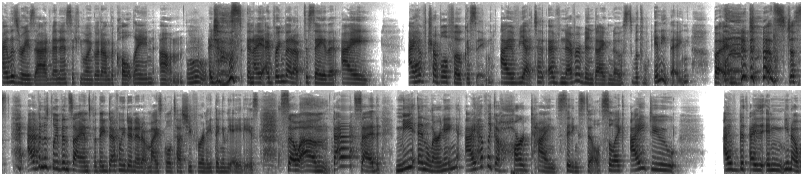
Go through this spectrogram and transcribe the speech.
I was raised Adventist. If you want to go down the cult lane, um, I just and I, I bring that up to say that I I have trouble focusing. I've yet to, I've never been diagnosed with anything, but it's just Adventists believe in science, but they definitely didn't at my school test you for anything in the 80s. So um, that said, me and learning, I have like a hard time sitting still. So like I do I've been, I, and you know,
